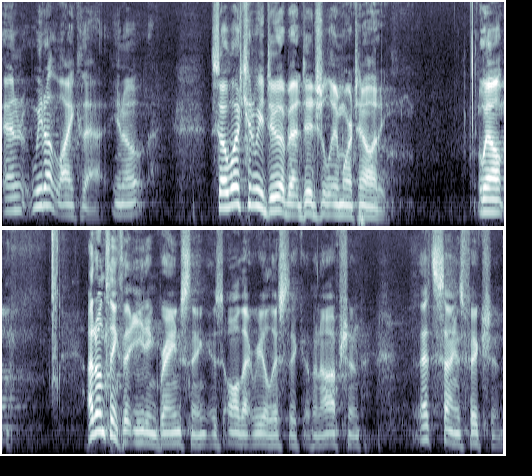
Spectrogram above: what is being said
And we don't like that, you know. So, what can we do about digital immortality? Well, I don't think the eating brains thing is all that realistic of an option. That's science fiction,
